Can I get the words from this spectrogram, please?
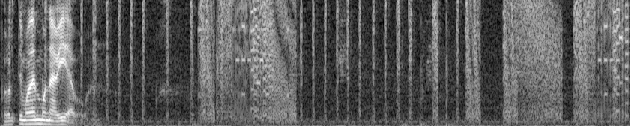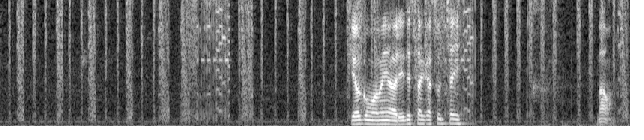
Por último, denme una vida, pues, weón. Quedó como medio abrir esa casucha ahí. Vamos.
